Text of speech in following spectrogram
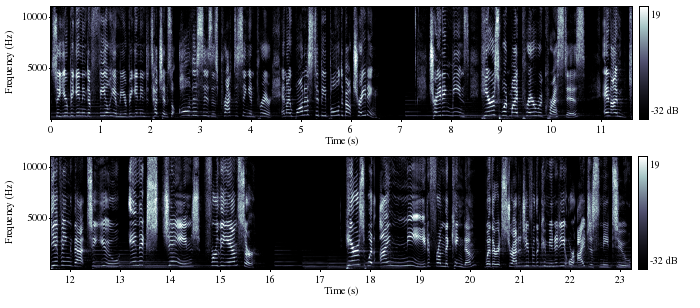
So you're beginning to feel him, you're beginning to touch him. So all this is is practicing in prayer. And I want us to be bold about trading. Trading means here's what my prayer request is, and I'm giving that to you in exchange for the answer. Here's what I need from the kingdom, whether it's strategy for the community or I just need to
